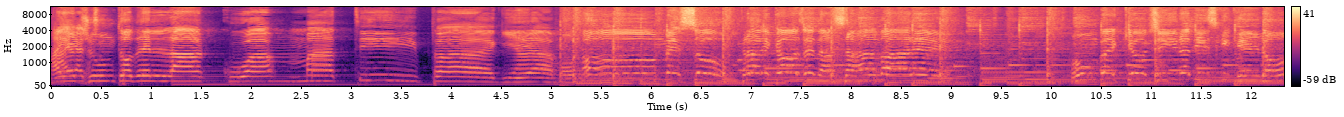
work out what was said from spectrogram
hai aggiunto dell'acqua, ma ti paghiamo. Ho messo tra le cose da salvare un vecchio giradischi che non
